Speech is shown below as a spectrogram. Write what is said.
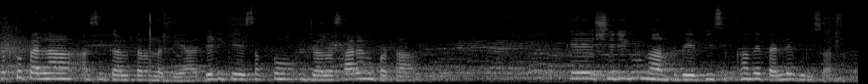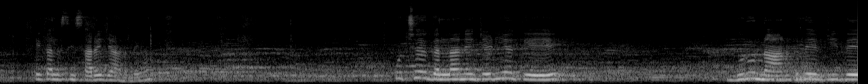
ਸਭ ਤੋਂ ਪਹਿਲਾਂ ਅਸੀਂ ਗੱਲ ਕਰਨ ਲੱਗੇ ਹਾਂ, ਜਿਹੜੀ ਕਿ ਸਭ ਤੋਂ ਜ਼ਿਆਦਾ ਸਾਰਿਆਂ ਨੂੰ ਪਤਾ ਕਿ ਸ੍ਰੀ ਗੁਰੂ ਨਾਨਕ ਦੇਵ ਜੀ ਸਿੱਖਾਂ ਦੇ ਪਹਿਲੇ ਗੁਰੂ ਸਨ। ਇਹ ਗੱਲ ਅਸੀਂ ਸਾਰੇ ਜਾਣਦੇ ਹਾਂ। ਕੁਝ ਗੱਲਾਂ ਨੇ ਜਿਹੜੀਆਂ ਕਿ ਗੁਰੂ ਨਾਨਕ ਦੇਵ ਜੀ ਦੇ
